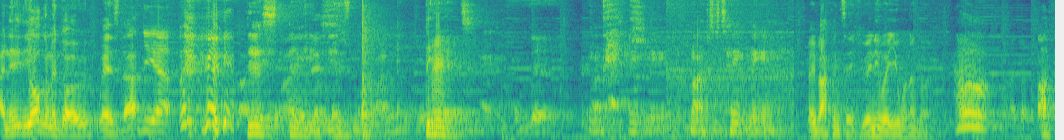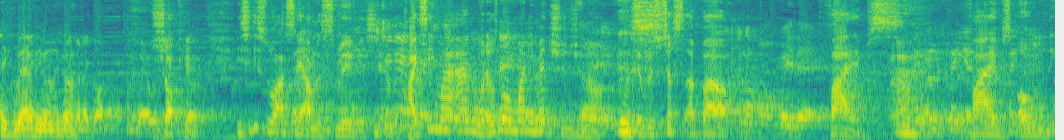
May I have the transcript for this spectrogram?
And then you're gonna go. Where's that? yeah. This thing is dead. From there. Might have to take me. Babe, I can take you anywhere you wanna go. I'll take wherever you want to go. Shocking. You see, this is why I say I'm the smoothest. Yeah? Because I see my angle. There was no money mentioned, you know. It was just about vibes, ah. vibes only.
